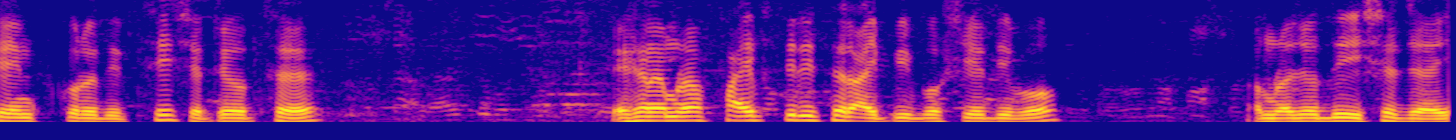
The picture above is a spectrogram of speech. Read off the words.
চেঞ্জ করে দিচ্ছি। সেটি হচ্ছে, এখানে আমরা ফাইভ সিরিজের আইপি বসিয়ে দিব। আমরা যদি এসে যাই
